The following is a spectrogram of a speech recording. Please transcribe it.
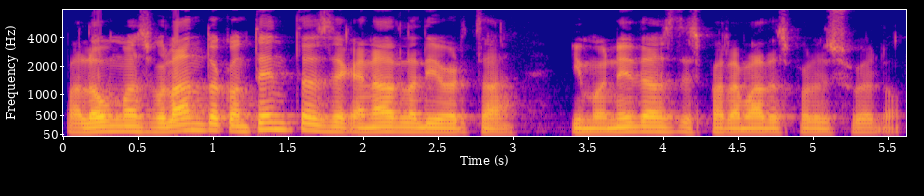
palomas volando contentas de ganar la libertad y monedas desparramadas por el suelo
